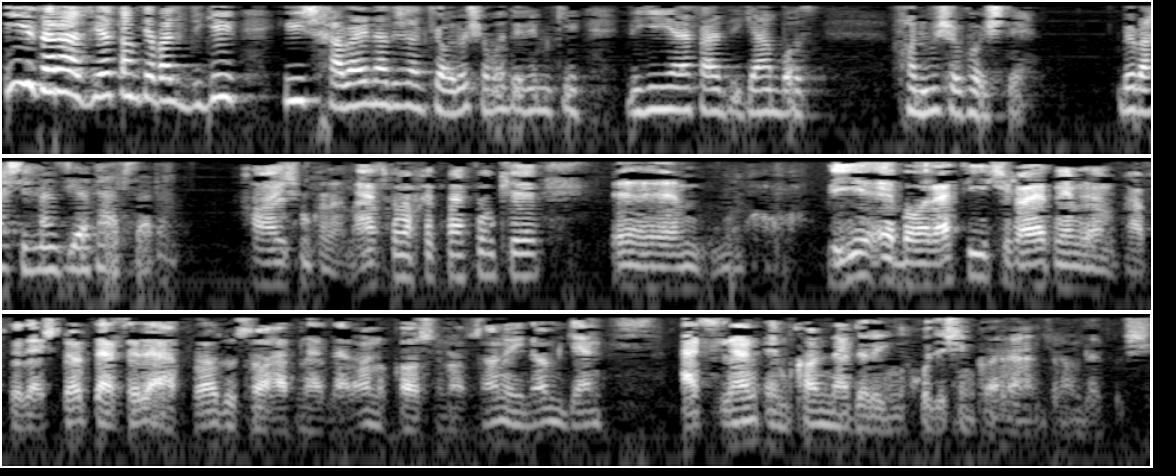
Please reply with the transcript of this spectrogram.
این یه ذره اذیتم که ولی دیگه هیچ خبری نداشتم که حالا شما داری میگی دیگه یه نفر دیگه هم باز خانومشو کشته. ببخشید من زیاد حرف زدم. خواهش می‌کنم. ارز کنم خدمتتون که به یه عبارتی شاید نمی‌دونم 70 80 درصد افراد و صاحب نظران و کارشناسان و اینا میگن اصلا امکان نداره این خودش این کار رو انجام داده باشه.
